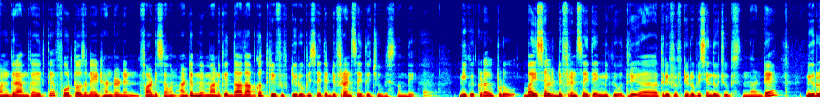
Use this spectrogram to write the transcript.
వన్ గ్రామ్కి అయితే four thousand eight hundred and forty seven. అంటే మనకి దాదాపుగా త్రీ ఫిఫ్టీ రూపీస్ అయితే డిఫరెన్స్ అయితే చూపిస్తుంది. మీకు ఇక్కడ ఇప్పుడు బై సెల్ డిఫరెన్స్ అయితే మీకు త్రీ త్రీ ఫిఫ్టీ రూపీస్ ఎందుకు చూపిస్తుంది అంటే మీరు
